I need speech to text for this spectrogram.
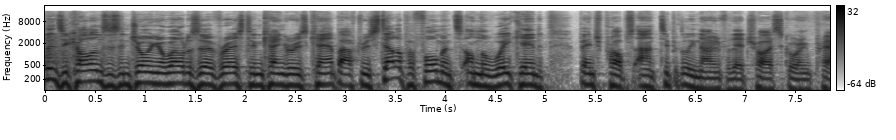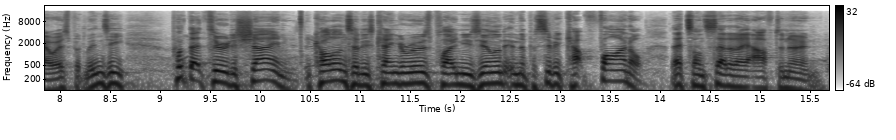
Lindsay Collins is enjoying a well deserved rest in Kangaroos camp after his stellar performance on the weekend. Bench props aren't typically known for their try scoring prowess, but Lindsay put that theory to shame. Collins and his Kangaroos play New Zealand in the Pacific Cup final. That's on Saturday afternoon.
